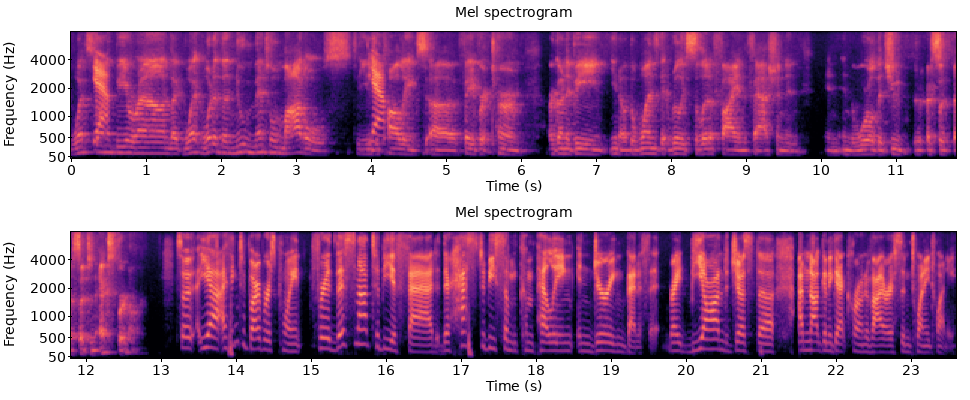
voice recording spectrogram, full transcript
What's Yeah. going to be around? Like what what are the new mental models to use Yeah. a colleague's uh, favorite term are going to be you know the ones that really solidify in fashion and in, in the world that you are, su- are such an expert on. So, yeah, I think to Barbara's point, for this not to be a fad, there has to be some compelling, enduring benefit, right? Beyond just the, I'm not going to get coronavirus in 2020.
